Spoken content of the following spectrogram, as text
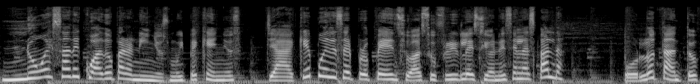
no es adecuado para niños muy pequeños, ya que puede ser propenso a sufrir lesiones en la espalda. Por lo tanto,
